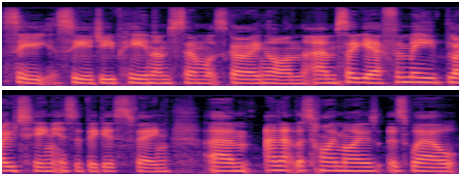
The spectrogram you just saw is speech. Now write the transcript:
see see a GP and understand what's going on. Um, so yeah, for me, bloating is the biggest thing. Um, and at the time, I was as well.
